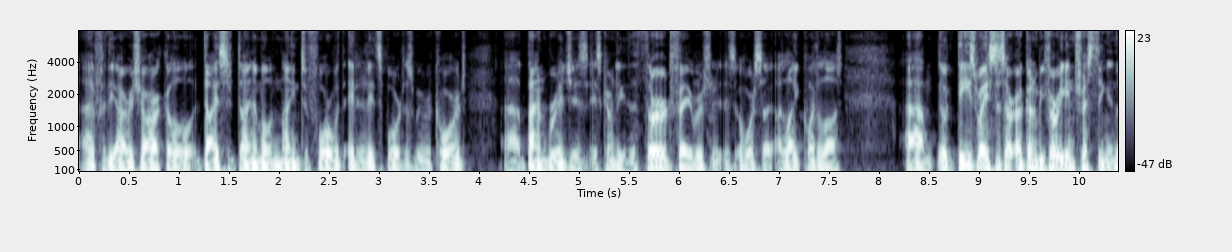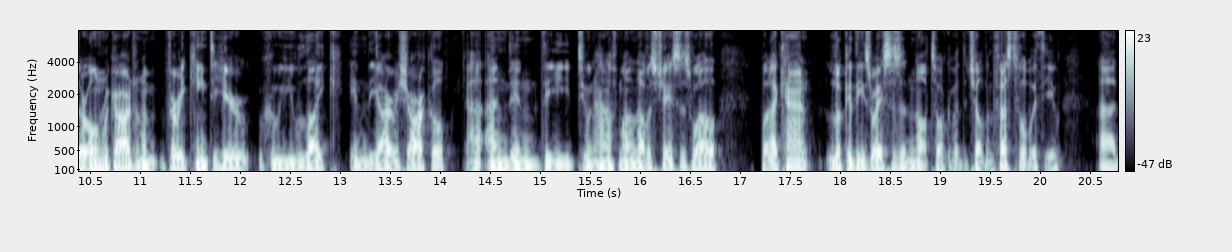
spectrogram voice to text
uh, for the Irish Arkle. Dysart Dynamo nine to four with eight eight eight Sport as we record. Uh, Banbridge is, is currently the third favourite. Is a horse I, I like quite a lot. Um, look, these races are, are, going to be very interesting in their own regard, and I'm very keen to hear who you like in the Irish Arkle uh, and in the two and a half mile novice chase as well. But I can't look at these races and not talk about the Cheltenham Festival with you. Uh,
